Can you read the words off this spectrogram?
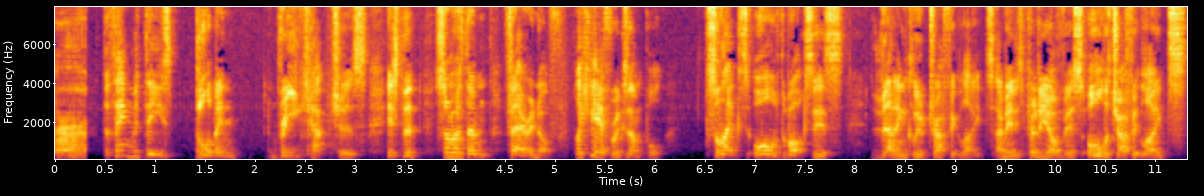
Uh, the thing with these blooming reCAPTCHAs is that some of them, fair enough. Like here, for example, select all of the boxes that include traffic lights. I mean, it's pretty obvious. All the traffic lights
